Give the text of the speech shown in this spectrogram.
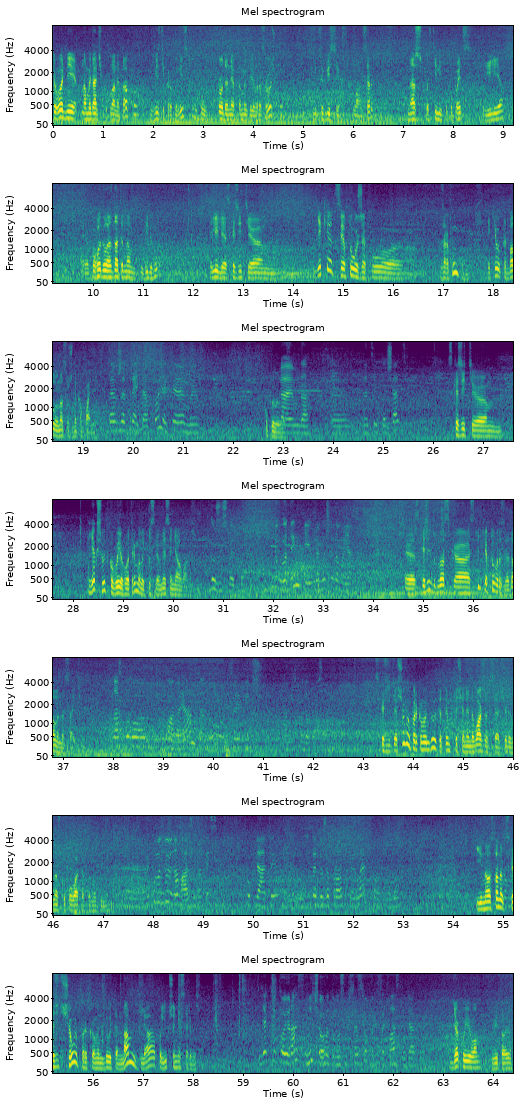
Сьогодні на майданчику Planet Auto в місті Кропивницький був проданий автомобіль в розсрочку Mitsubishi Lancer. Наш постійний покупець Лілія е, погодилась дати нам відгук. Лілія, скажіть, ем, яке це авто вже по зарахункам, яке ви придбали у нас вже на компанії? Це вже третє авто, яке ми Купили да, е, на цій площадці. Скажіть, як швидко ви його отримали після внесення авансу? Дуже швидко. Пів годинки і вже машина моя. Е, Скажіть, будь ласка, скільки авто ви розглядали на сайті? У нас було два варіанти, ну це більш нам сподобався. Скажіть, а що ви порекомендуєте тим, хто ще не наважився через нас купувати автомобілі? Е, Рекомендую наважуватись, купляти. Все дуже просто і легко, тому І наостанок скажіть, що ви порекомендуєте нам для поліпшення сервісу? як і той раз, нічого, тому що все супер, все класно, дякую. Дякую вам, вітаю.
